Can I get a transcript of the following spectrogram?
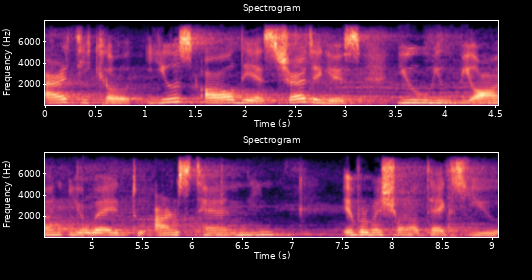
article. Use all these strategies. You will be on your way to understanding informational text you.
